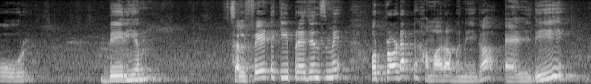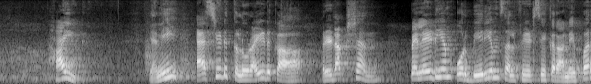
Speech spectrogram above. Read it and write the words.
और बेरियम सल्फेट की प्रेजेंस में और प्रोडक्ट हमारा बनेगा एल्डी हाइड यानी एसिड क्लोराइड का रिडक्शन पैलेडियम और बेरियम सल्फेट से कराने पर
